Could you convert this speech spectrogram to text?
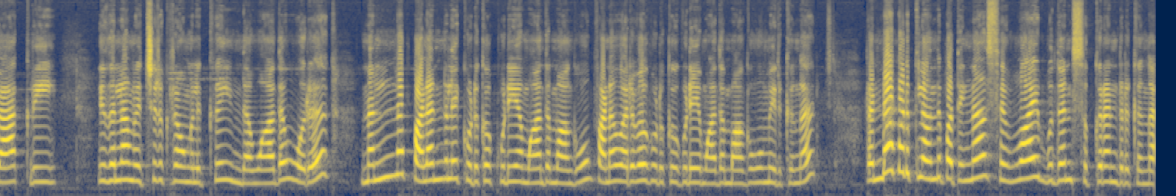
பேக்கரி இதெல்லாம் வச்சுருக்கிறவங்களுக்கு இந்த மாதம் ஒரு நல்ல பலன்களை கொடுக்கக்கூடிய மாதமாகவும் பண வரவை கொடுக்கக்கூடிய மாதமாகவும் இருக்குங்க. ரெண்டாம் இடத்துல வந்து பார்த்திங்கன்னா செவ்வாய் புதன் சுக்கரன் இருக்குங்க.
